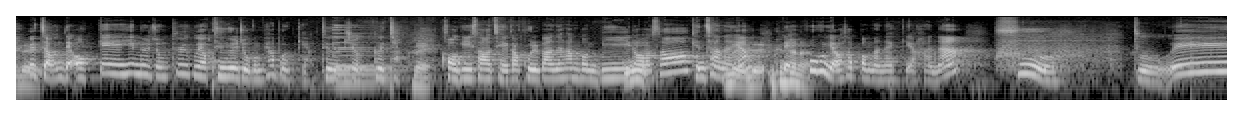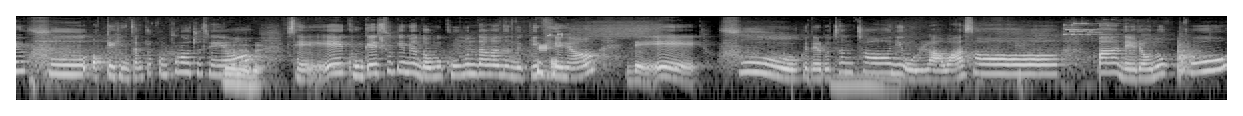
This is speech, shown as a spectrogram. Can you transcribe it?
오, 네. 그렇죠. 근데 어깨에 힘을 좀 풀고요. 등을 조금 펴볼게요. 등 쭉. 그렇죠. 네. 거기서 제가 골반을 한번 밀어서 괜찮아요? 네, 네, 괜찮아요. 호흡 여섯 번만 할게요. 하나, 후. 둘, 후. 어깨 긴장 조금 풀어주세요. 네, 네, 네. 셋. 고개 숙이면 너무 고문당하는 느낌이에요. 넷, 후. 그대로 천천히 올라와서 빠 내려놓고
